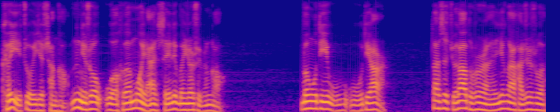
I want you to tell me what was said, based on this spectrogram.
可以作为一些参考。那你说我和莫言谁的文学水平高？文无第一，武武无第二，但是绝大多数人应该还是说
